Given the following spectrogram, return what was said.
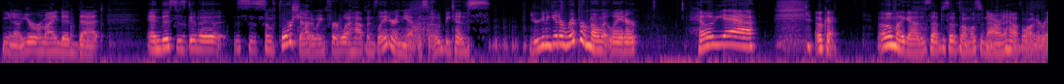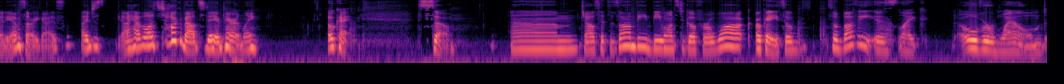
you know you're reminded that, and this is gonna this is some foreshadowing for what happens later in the episode because you're gonna get a Ripper moment later. Hell yeah! Okay. Oh my god, this episode's almost an hour and a half long already. I'm sorry, guys. I just I have a lot to talk about today, apparently. Okay, so um, Giles hits a zombie. B wants to go for a walk. Okay, so so Buffy is like overwhelmed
